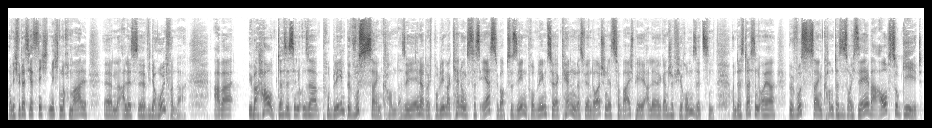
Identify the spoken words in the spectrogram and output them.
Und ich will das jetzt nicht, nicht nochmal ähm, alles äh, wiederholt von da. Aber überhaupt, dass es in unser Problembewusstsein kommt. Also ihr erinnert euch, Problemerkennung ist das erste, überhaupt zu sehen, Problem zu erkennen, dass wir in Deutschland jetzt zum Beispiel alle ganz schön viel rumsitzen und dass das in euer Bewusstsein kommt, dass es euch selber auch so geht.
